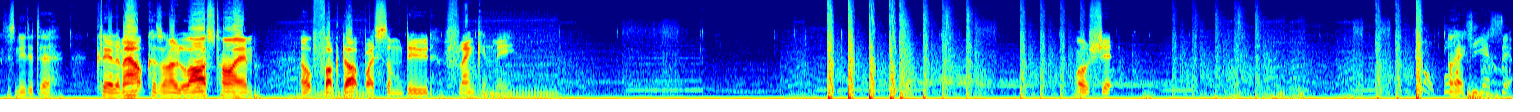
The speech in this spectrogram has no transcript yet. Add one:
I just needed to clear them out because I know last time I got fucked up by some dude flanking me. Oh shit. Come. Okay. GSF.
